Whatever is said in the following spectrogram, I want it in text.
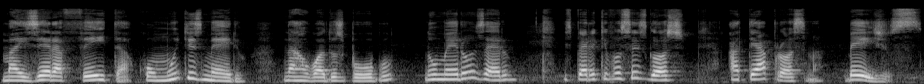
mas era feita com muito esmero na Rua dos Bobo, número zero. Espero que vocês gostem. Até a próxima. Beijos!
